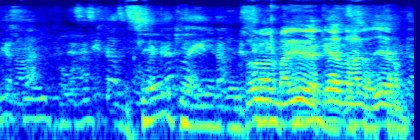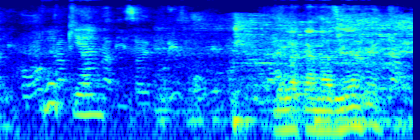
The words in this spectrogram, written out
This road collapsed in Sand Canyon in Solo al marido de aquella nada lo dieron. ¿Quién? De la canadiense.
